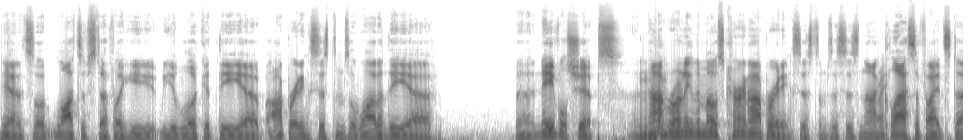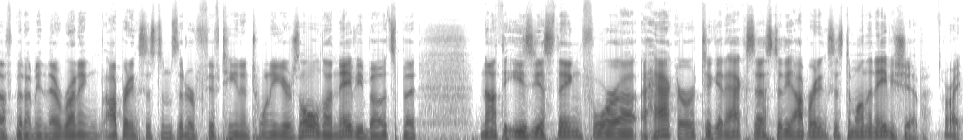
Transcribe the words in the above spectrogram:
yeah. It's lots of stuff. Like you, you look at the uh, operating systems. A lot of the uh, uh, naval ships uh, not running the most current operating systems. This is not Right. classified stuff, but I mean they're running operating systems that are 15 and 20 years old on Navy boats, but not the easiest thing for uh, a hacker to get access to the operating system on the Navy ship. Right.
